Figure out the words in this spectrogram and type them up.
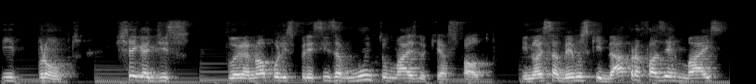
e pronto. Chega disso. Florianópolis precisa muito mais do que asfalto. E nós sabemos que dá para fazer mais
